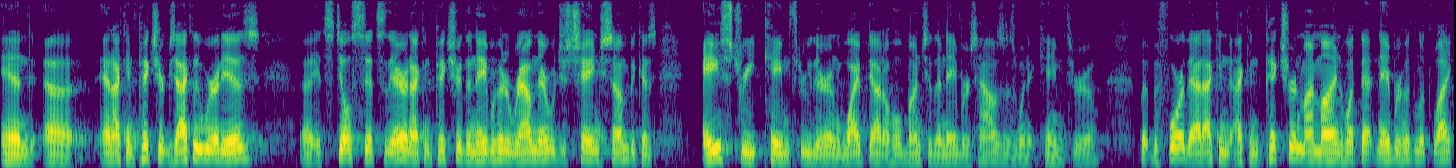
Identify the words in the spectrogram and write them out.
And, uh, and I can picture exactly where it is. Uh, it still sits there, and I can picture the neighborhood around there, which has changed some because A Street came through there and wiped out a whole bunch of the neighbors' houses when it came through. But before that, I can, I can picture in my mind what that neighborhood looked like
